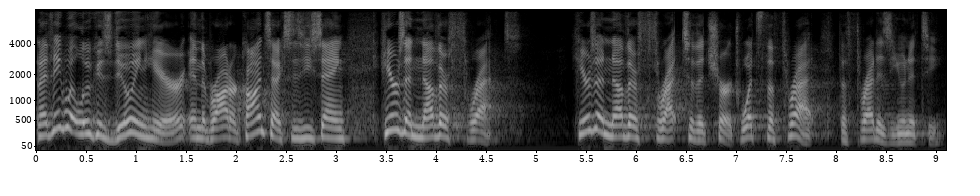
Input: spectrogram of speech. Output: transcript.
And I think what Luke is doing here in the broader context is he's saying, here's another threat. Here's another threat to the church. What's the threat? The threat is unity.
